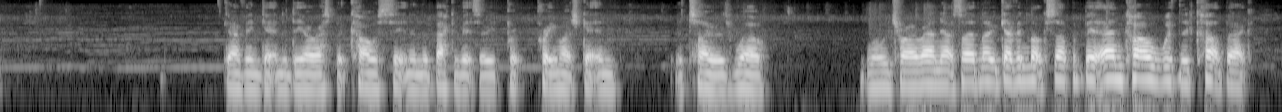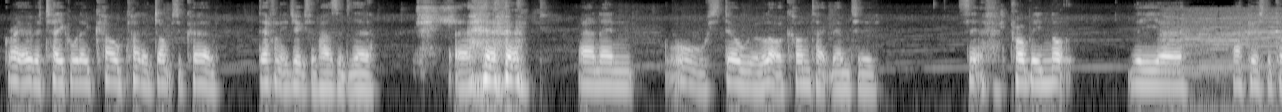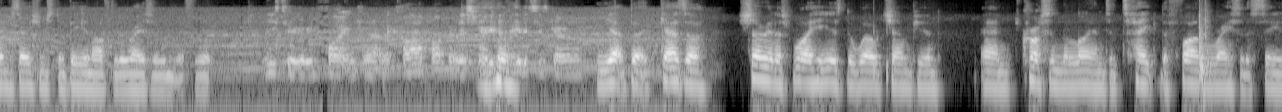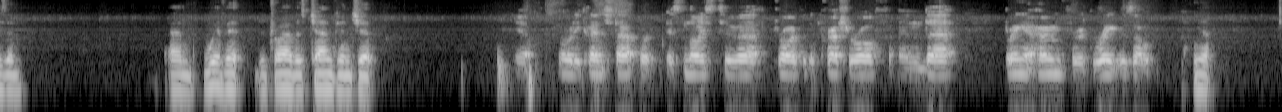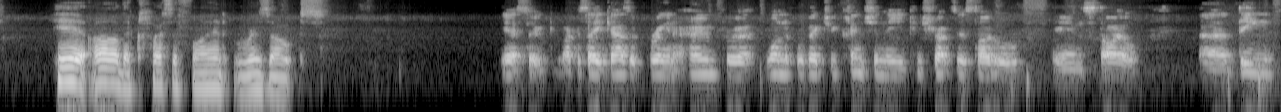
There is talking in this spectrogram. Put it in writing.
Gavin getting the DRS, but Carl's sitting in the back of it, so he's pr- pretty much getting the toe as well. Will we try around the outside? No, Gavin locks up a bit, and Carl with the cutback. Great overtake, although Carl kind of jumps a curb. Definitely Dukes of Hazzard there. Uh, and then, oh, still a lot of contact them two. Probably not the uh, happiest of conversations to be in after the race, I wouldn't have thought. These two are going to be fighting coming out of the car park at this rate, the way this is going on. Yeah, but Gaza showing us why he is the world champion and crossing the line to take the final race of the season. And with it, the Drivers' Championship. Yeah, already clinched that, but it's nice to uh, drive with the pressure off and uh, bring it home for a great result. Yeah. Here are the classified results. Yeah, so like I say, Gaza bringing it home for a wonderful victory, clinching the constructors' title in style. Uh, Dean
